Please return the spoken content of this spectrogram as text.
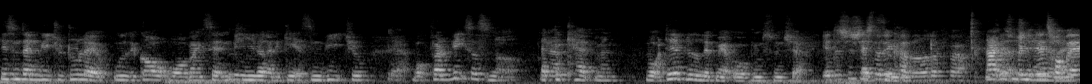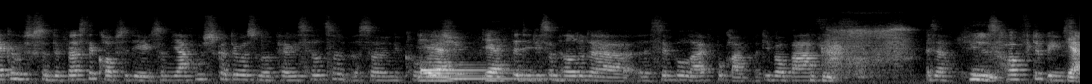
ligesom den video, du lavede ud i går, hvor man ser en pige, der redigerer sin video, Ja. hvor folk viser sådan noget, at Ja. det kan man. Hvor det er blevet lidt mere åbent, synes jeg. Ja, det synes jeg slet ikke har været der før. Nej, det synes Men jeg jeg tror, hvad jeg kan huske som det første kropsideal, som jeg husker, det var sådan noget Paris Hilton og så Nicole Ja, Richie. ja, Da de ligesom havde det der uh, Simple Life-program, og de var jo bare præcis. altså, hendes hofteben Ja.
